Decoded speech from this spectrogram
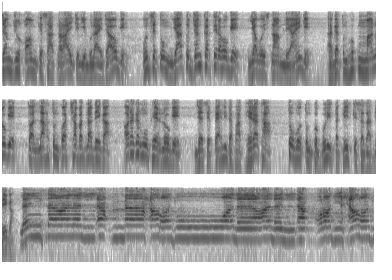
جنگجو قوم کے ساتھ لڑائی کے لیے بلائے جاؤ گے۔ ان سے تم یا تو جنگ کرتے رہو گے یا وہ اسلام لے آئیں گے۔ اگر تم حکم مانو گے تو اللہ تم کو اچھا بدلہ دے گا، اور اگر منہ پھیر لو گے، جیسے پہلی دفعہ پھیرا تھا تو وہ تم کو بری تکلیف کی سزا دے گا لیس علی الأعمى حرج ولا على الأعرج حرج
